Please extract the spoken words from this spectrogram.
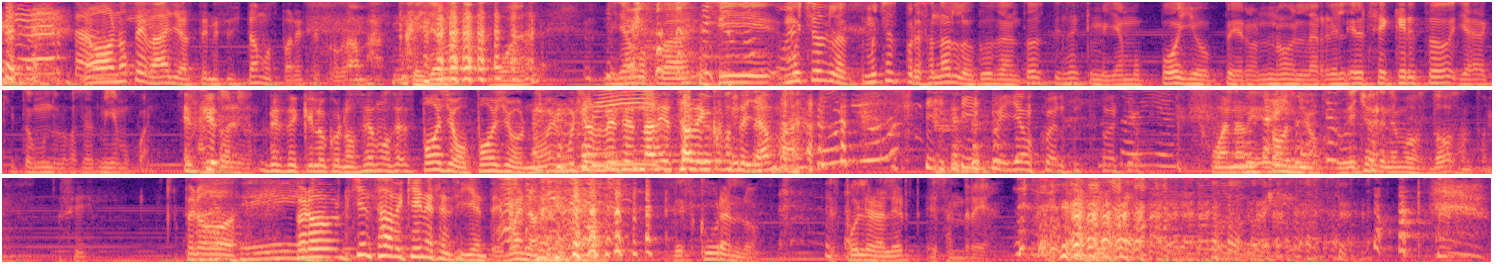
es cierto. No, no te vayas, te necesitamos para este programa. ¿Te llamas Juan? Me llamo Juan. Sí, muchas, las, muchas personas lo dudan. Todos piensan que me llamo Pollo, pero no, la real- el secreto, ya aquí todo el mundo lo va a saber. Me llamo Juan. Es que Antonio. desde que lo conocemos es pollo, pollo, ¿no? Y muchas Sí. veces nadie sabe cómo se llama. Sí, me llamo Juan No Antonio. sabía. Juan Antonio. De hecho, tenemos dos Antonios. Sí. Pero, Ah, sí. pero quién sabe quién es el siguiente. Bueno, Descúbranlo. Spoiler alert, es Andrea.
